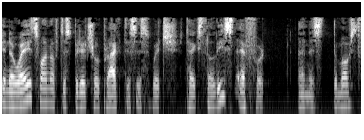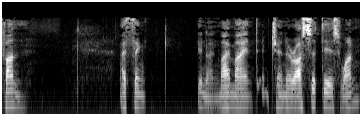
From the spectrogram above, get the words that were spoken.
In a way, it's one of the spiritual practices which takes the least effort and is the most fun. I think, you know, in my mind, generosity is one.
